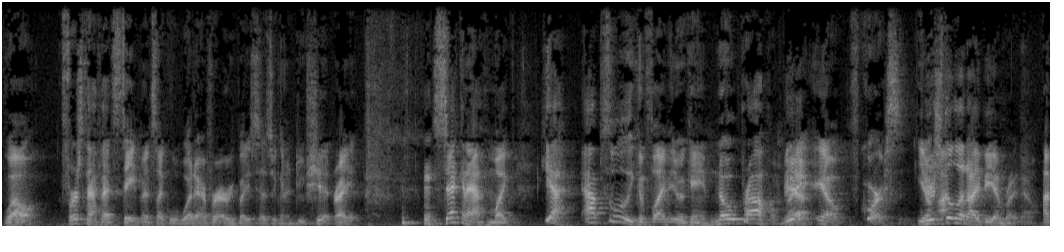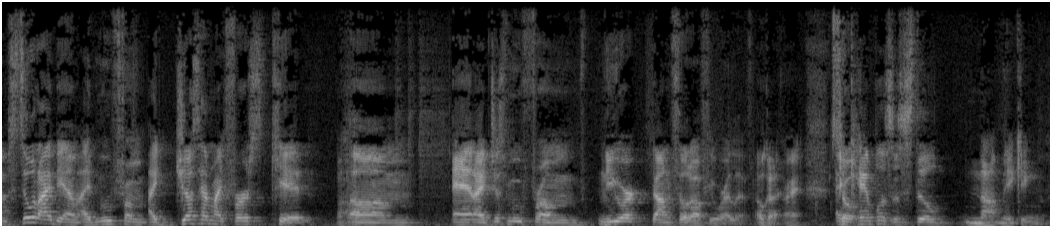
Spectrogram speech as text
Well, first half had statements like, whatever, everybody says they're going to do shit, right? Second half, I'm like, yeah, absolutely you can fly me to a game, no problem, right? Yeah. You know, of course. You You're know, still at IBM right now. I'm still at IBM. I'd moved from, I just had my first kid, Uh-huh. um, and I just moved from New York down to Philadelphia where I live. Okay. Right. So and Campless is still not making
